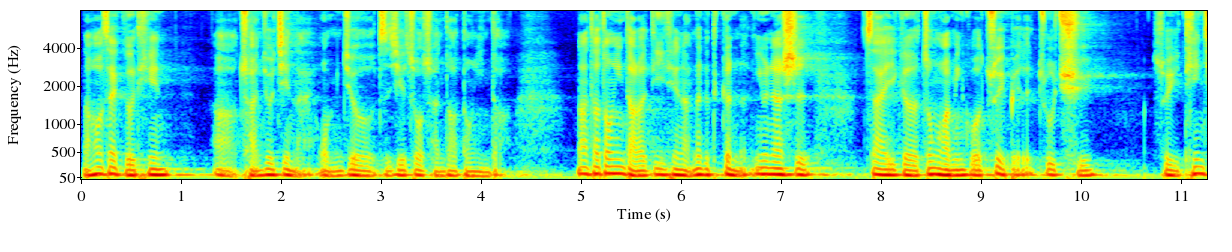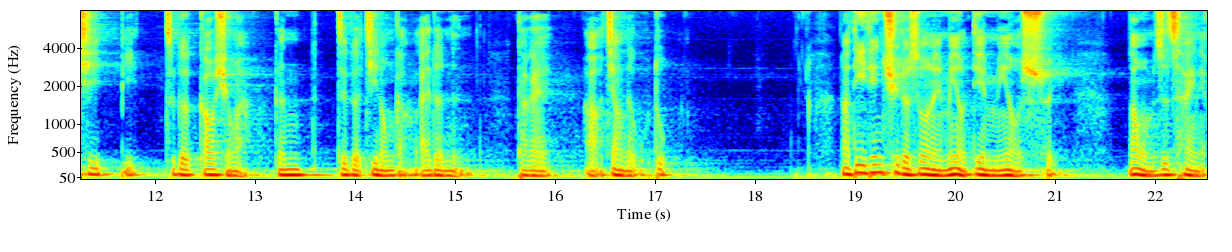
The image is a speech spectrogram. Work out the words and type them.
然后在隔天啊，船就进来，我们就直接坐船到东引岛。那到东引岛的第一天呢，那个更冷，因为那是在一个中华民国最北的驻区，所以天气比这个高雄啊跟这个基隆港来的冷，大概啊降了五度。那第一天去的时候呢，没有电，没有水。那我们是菜鸟，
